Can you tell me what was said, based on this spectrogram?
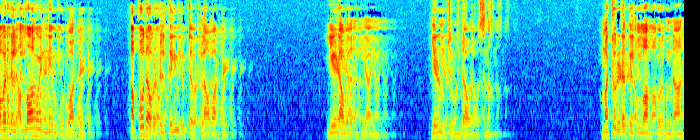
அவர்கள் அல்லாஹுவை நினைவு கூறுவார்கள். அப்போது அவர்கள் தெளிவு பெற்றவர்கள் ஆவார்கள் ஏழாவது அத்தியாயம். இருநூற்றி ஒன்றாவது வசனம். மற்றொரு இடத்தில் அல்லாஹ் கூறுகின்றான்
